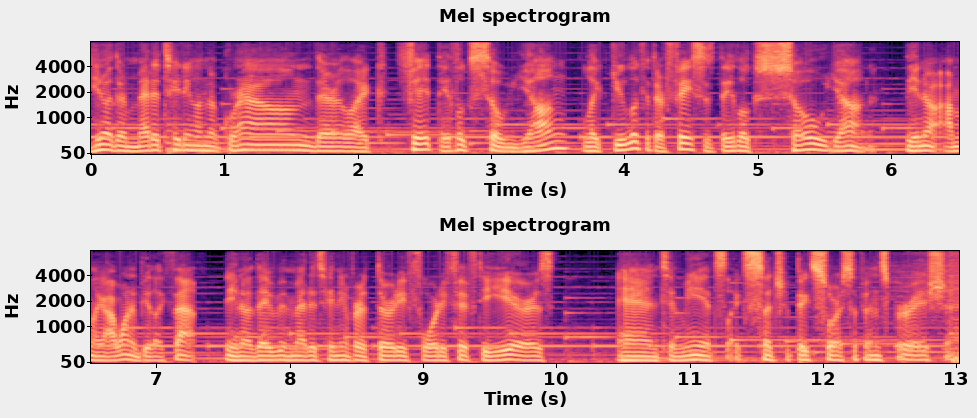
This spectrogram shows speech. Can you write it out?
you know, they're meditating on the ground. They're like fit. They look so young. Like, you look at their faces, they look so young. You know, I'm like, I want to be like that. You know, they've been meditating for 30, 40, 50 years. And to me, it's like such a big source of inspiration.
